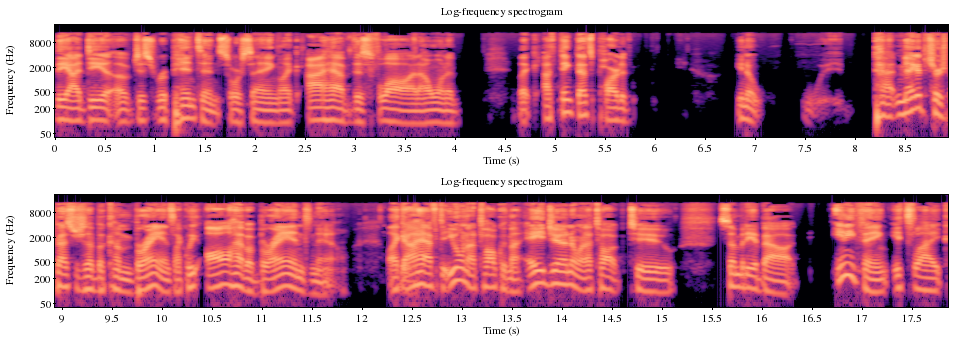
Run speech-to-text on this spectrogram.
the idea of just repentance or saying like I have this flaw and I want to like I think that's part of you know mega church pastors have become brands. Like we all have a brand now. Like I have to even when I talk with my agent or when I talk to somebody about anything it's like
